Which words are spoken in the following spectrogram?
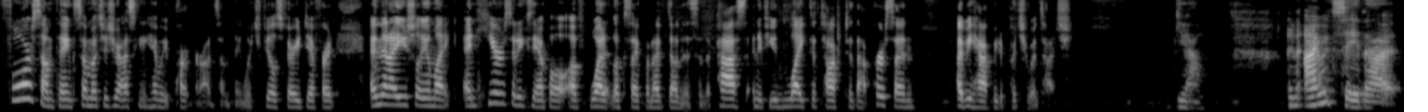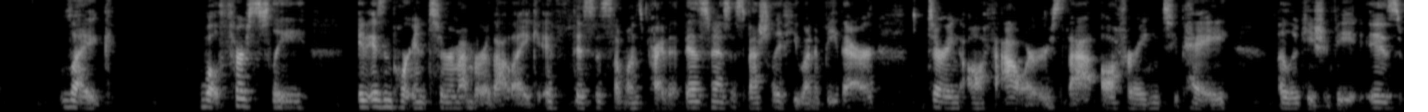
for something so much as you're asking can we partner on something? which feels very different. And then i usually am like and here's an example of what it looks like when i've done this in the past and if you'd like to talk to that person i'd be happy to put you in touch. Yeah. And i would say that like well firstly it is important to remember that like if this is someone's private business especially if you want to be there during off hours that offering to pay a location fee is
